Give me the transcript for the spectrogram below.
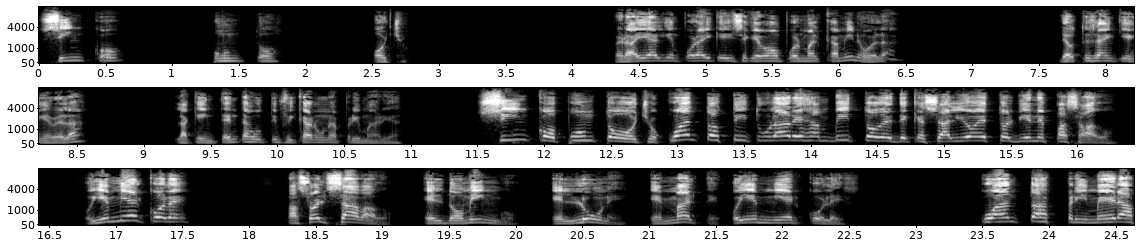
5.8. Pero hay alguien por ahí que dice que vamos por mal camino, ¿verdad? Ya ustedes saben quién es, ¿verdad? La que intenta justificar una primaria. 5.8. ¿Cuántos titulares han visto desde que salió esto el viernes pasado? Hoy es miércoles, pasó el sábado, el domingo, el lunes, el martes, hoy es miércoles. ¿Cuántas primeras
